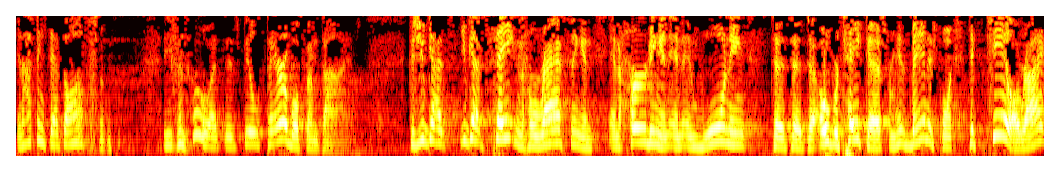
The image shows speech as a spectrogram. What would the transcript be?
And I think that's awesome, even though it feels terrible sometimes. Because you've got, you've got Satan harassing and, and hurting and, and, and wanting to, to, to overtake us from his vantage point to kill, right?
